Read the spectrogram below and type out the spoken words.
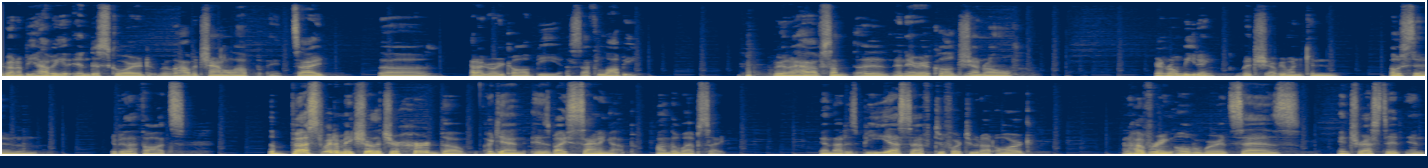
We're going to be having it in Discord. We'll have a channel up inside the category called BSF Lobby. We're going to have some uh, an area called General General Meeting, which everyone can post in and give their thoughts. The best way to make sure that you're heard, though, again, is by signing up on the website. And that is besf242.org. and hovering over where it says interested in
